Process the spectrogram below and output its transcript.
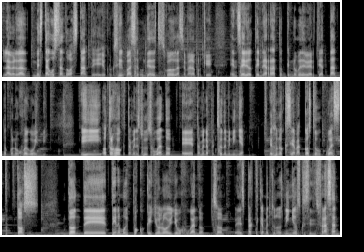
La verdad, me está gustando bastante. ¿eh? Yo creo que sí va a ser un día de estos juegos la semana porque, en serio, tenía rato que no me divertía tanto con un juego indie. Y otro juego que también estuve jugando, eh, también a petición de mi niña, es uno que se llama Custom Quest 2 donde tiene muy poco que yo lo llevo jugando. Son, es prácticamente unos niños que se disfrazan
